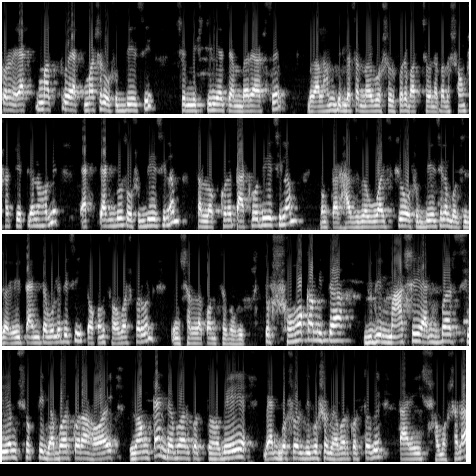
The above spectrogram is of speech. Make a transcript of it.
করেন, একমাত্র এক মাসের ওষুধ দিয়েছি। সে মিষ্টি নিয়ে চেম্বারে আসছে। আলহামদুলিল্লাহ স্যার, নয় বছর পরে বাচ্চা হয় না। তাদের সংসার টিকলে হলে এক এক ডোজ ওষুধ দিয়েছিলাম। তার লক্ষণে তাকেও দিয়েছিলাম। এবং তার হাজব্যান্ড ওয়াইফকেও ওষুধ দিয়েছিলাম বলছি, যে, এই টাইমটা বলে দিছি, তখন সহবাস করবেন, ইনশাল্লাহ কনসেপ্ট হবে তো সহকামিতা যদি মাসে একবার সিএম শক্তি ব্যবহার করা হয় লং টাইম ব্যবহার করতে হবে, এক বছর, দুই বছর ব্যবহার করতে হবে, তার এই সমস্যাটা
